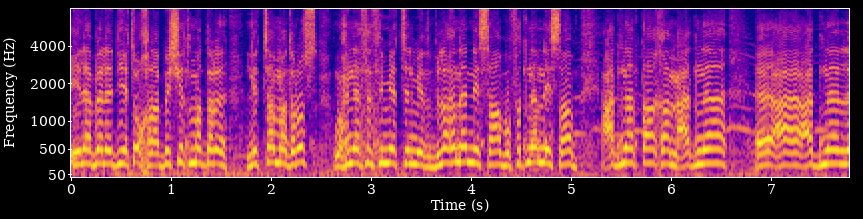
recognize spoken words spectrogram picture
إلى بلدية أخرى باش يتمدر للتمدرس وحنا 300 تلميذ. بلغنا النصاب وفتنا النصاب عندنا الطاقم عندنا آه، عندنا ال-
